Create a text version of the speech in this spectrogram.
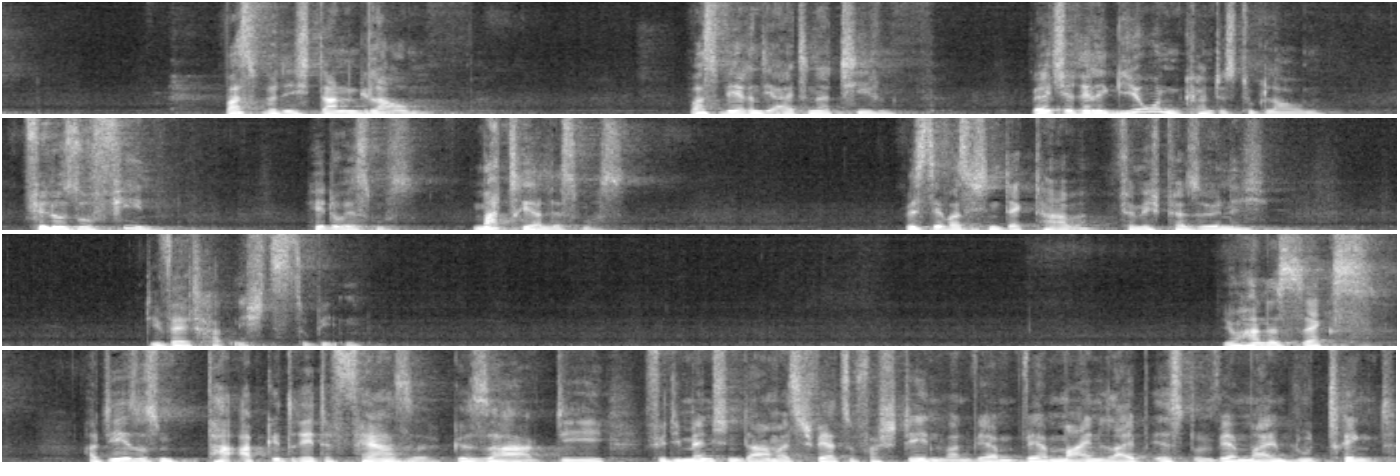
Was würde ich dann glauben? Was wären die Alternativen? Welche Religionen könntest du glauben? Philosophien, Hedoismus, Materialismus. Wisst ihr, was ich entdeckt habe? Für mich persönlich, die Welt hat nichts zu bieten. Johannes 6 hat Jesus ein paar abgedrehte Verse gesagt, die für die Menschen damals schwer zu verstehen waren. Wer, wer mein Leib ist und wer mein Blut trinkt.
